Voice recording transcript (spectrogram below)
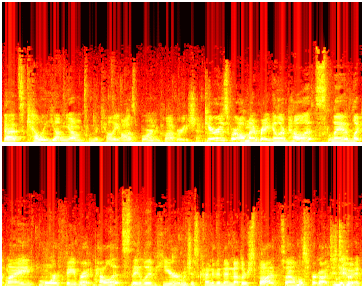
That's Kelly Yum Yum from the Kelly Osbourne collaboration. Here is where all my regular palettes live, like my more favorite palettes. They live here, which is kind of in another spot, so I almost forgot to do it.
